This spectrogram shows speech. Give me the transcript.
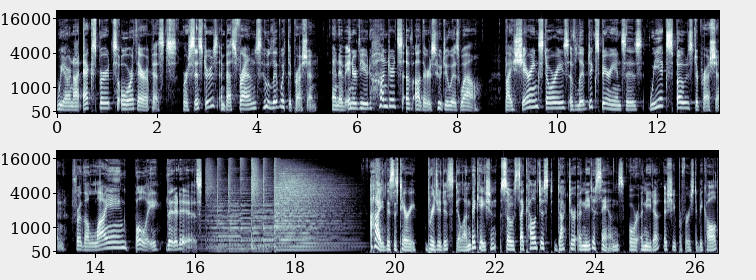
We are not experts or therapists. We're sisters and best friends who live with depression and have interviewed hundreds of others who do as well. By sharing stories of lived experiences, we expose depression for the lying bully that it is. Hi, this is Terry. Bridget is still on vacation, so psychologist Dr. Anita Sands, or Anita as she prefers to be called,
